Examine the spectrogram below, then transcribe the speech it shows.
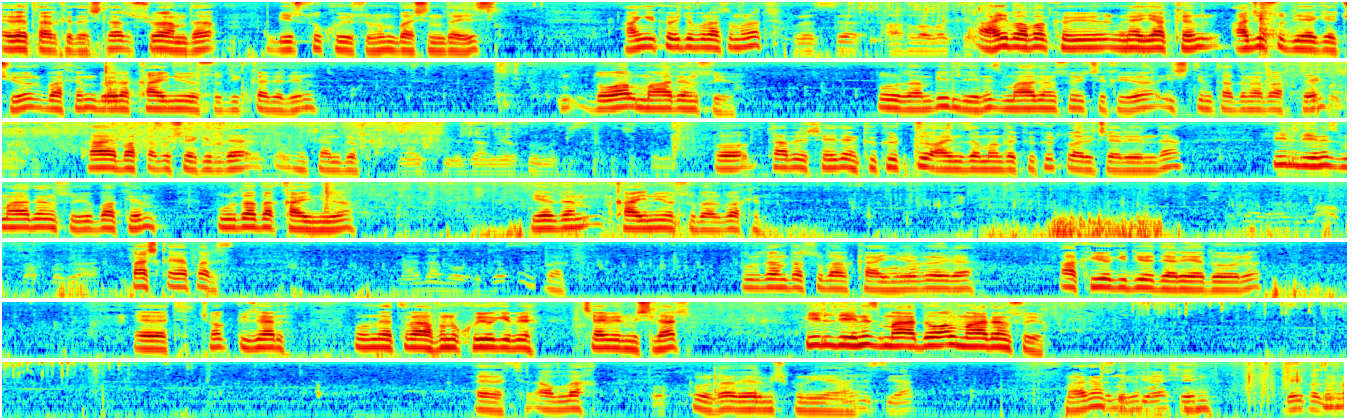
Evet arkadaşlar şu anda bir su kuyusunun başındayız. Hangi köydü burası Murat? Burası Ahbaba Köyü. Ahibaba köyüne yakın acı su diye geçiyor. Bakın böyle kaynıyor su dikkat edin. Doğal maden suyu. Buradan bildiğiniz maden suyu çıkıyor. İçtim tadına baktım. Hay bak bu şekilde sen dök. Bu. Tabii şeyden kükürtlü aynı zamanda kükürt var içeriğinde. Bildiğiniz maden suyu bakın. Burada da kaynıyor. Yerden kaynıyor sular bakın. Başka yaparız. Nereden dolduracağız? Bak. Buradan da sular kaynıyor böyle. Akıyor gidiyor dereye doğru. Evet çok güzel. Bunun etrafını kuyu gibi çevirmişler. Bildiğiniz doğal maden suyu. Evet Allah burada vermiş bunu yani. Aynısı ya. Maden suyu. Kınık ya şey. Beypazarı.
